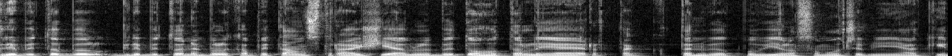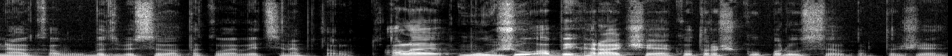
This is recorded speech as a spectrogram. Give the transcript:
Kdyby to, byl, kdyby to nebyl kapitán stráží a byl by to hotelier, tak ten by odpověděl samozřejmě nějak jinak a vůbec by se na takové věci neptal. Ale můžu, abych hráče jako trošku podusil, protože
